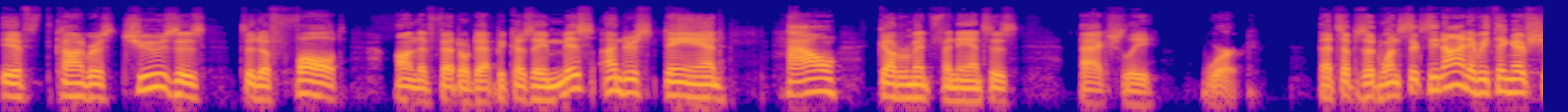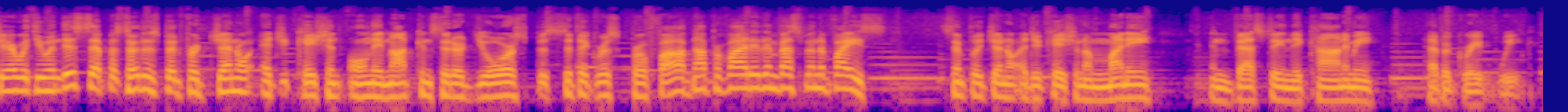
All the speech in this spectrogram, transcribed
if Congress chooses to default on the federal debt because they misunderstand how government finances actually work. That's episode 169. Everything I've shared with you in this episode has been for general education only, not considered your specific risk profile. I've not provided investment advice, simply general education on money, investing, the economy. Have a great week.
